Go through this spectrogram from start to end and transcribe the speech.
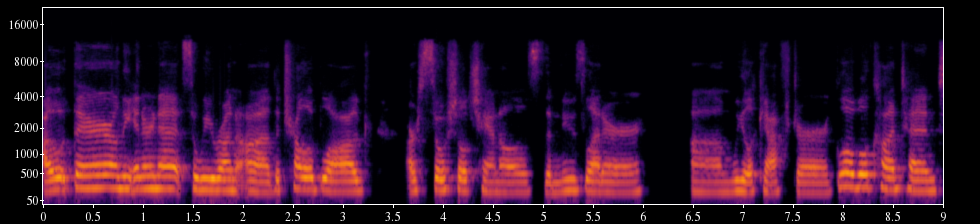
out there on the internet. So we run uh, the Trello blog, our social channels, the newsletter. Um, we look after global content,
